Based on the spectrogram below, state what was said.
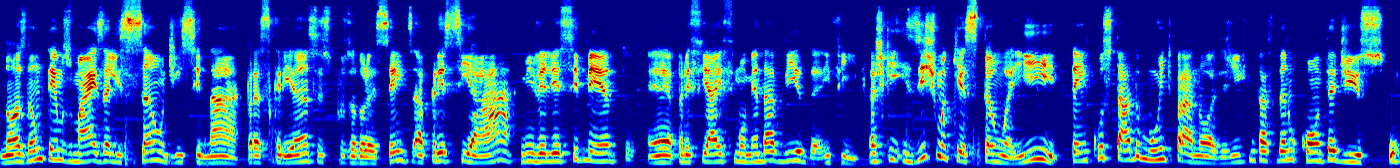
nós não temos mais a lição de ensinar para as crianças, para os adolescentes, apreciar o envelhecimento, é, apreciar esse momento da vida. Enfim, acho que existe uma questão aí tem custado muito para nós. A gente não está se dando conta disso. O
